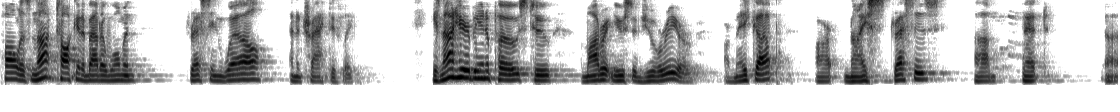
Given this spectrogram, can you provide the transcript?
Paul is not talking about a woman dressing well and attractively. He's not here being opposed to moderate use of jewelry or, or makeup or nice dresses um, that uh,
